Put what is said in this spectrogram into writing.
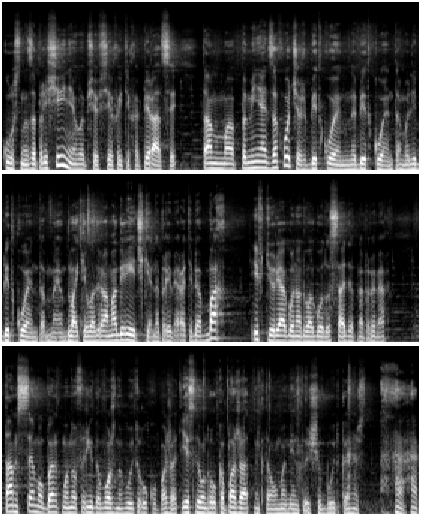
курс на запрещение вообще всех этих операций. Там а, поменять захочешь биткоин на биткоин там или биткоин там на 2 килограмма гречки, например, а тебя бах и в тюрягу на 2 года садят, например. Там Сэму Бэнкману Фриду можно будет руку пожать, если он рукопожатный к тому моменту еще будет, конечно.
